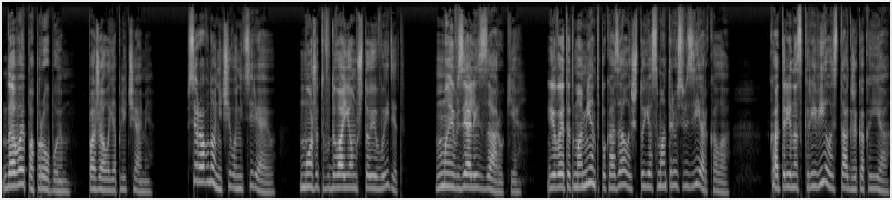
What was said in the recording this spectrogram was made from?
«Давай попробуем», — пожала я плечами. «Все равно ничего не теряю. Может, вдвоем что и выйдет?» Мы взялись за руки, и в этот момент показалось, что я смотрюсь в зеркало — Катрина скривилась так же, как и я.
